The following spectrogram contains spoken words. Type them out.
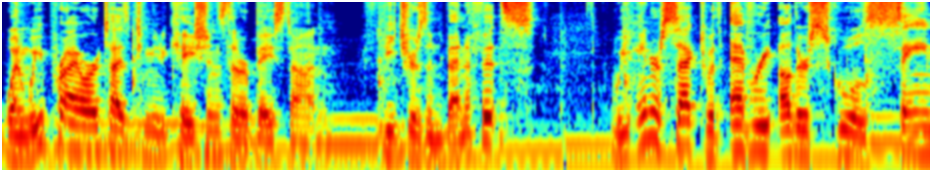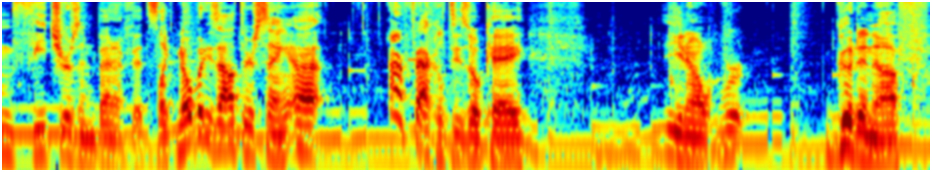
when we prioritize communications that are based on features and benefits, we intersect with every other school's same features and benefits. Like nobody's out there saying, uh, our faculty's okay. You know, we're good enough.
